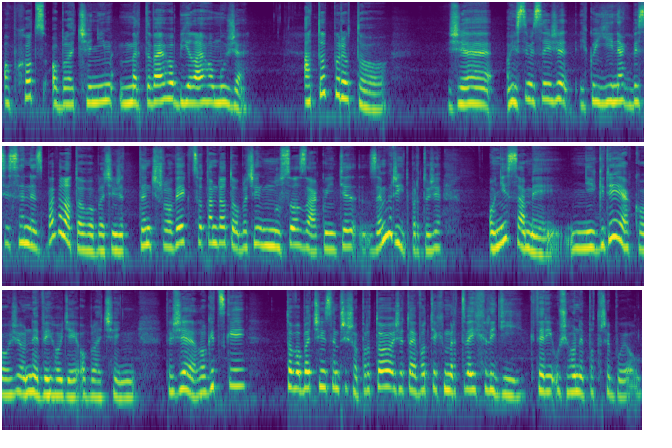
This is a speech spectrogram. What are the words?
obchod s oblečením mrtvého bílého muže. A to proto, že oni si myslí, že jako jinak by si se nezbavila toho oblečení, že ten člověk, co tam dal to oblečení, musel zákonitě zemřít, protože oni sami nikdy jako, že jo, nevyhodí oblečení. Takže logicky to oblečení sem přišlo proto, že to je od těch mrtvých lidí, který už ho nepotřebujou.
